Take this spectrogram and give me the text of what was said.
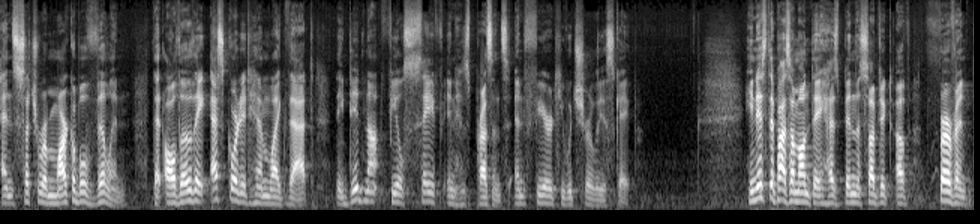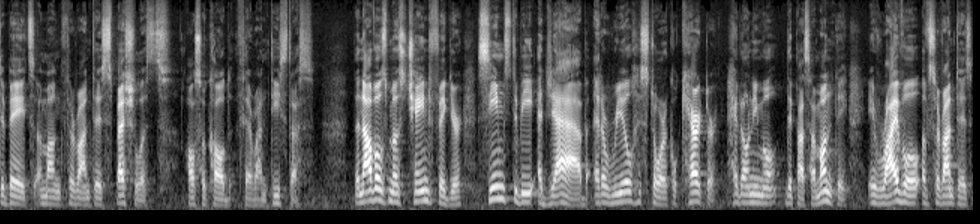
and such a remarkable villain that although they escorted him like that, they did not feel safe in his presence and feared he would surely escape. Ginés de Pasamonte has been the subject of fervent debates among Cervantes specialists, also called Cervantistas. The novel's most chained figure seems to be a jab at a real historical character, Jerónimo de Pasamonte, a rival of Cervantes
